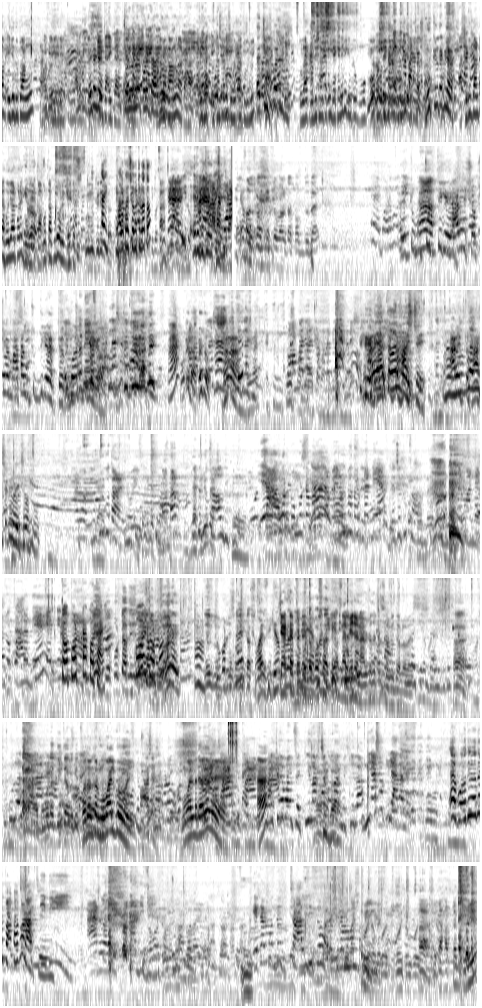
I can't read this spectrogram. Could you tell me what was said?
এই যে দুটো আঙুল তোলার পজিশনটা তুই দেখে নিবি কিন্তু মুখ মুখ কিন্তু দেখবি না আর সিঁদুর দানটা হয়ে যাওয়ার পরে কাপড়টা পুরো ঢেকে ভালো করে ছবি তুলো তো হ্যাঁ এটা ভিডিও শব্দ দেয় একটু উঁচুর দিকে আরে সবসময় মাথা উঁচুর দিকে রাখতে হবে উঁচুর দিকে রাখলে ওটা রাখবে তো? হ্যাঁ। আর একটু হাসি। টোপরটা কোথায়? টোপরটা দিয়ে। কই টোপর? এই টোপরটা বসা আছে না ভিডিও না আমি শুধু একটা ছবি তুলবো ব্যাস। হ্যাঁ। হ্যাঁ টোপরটা দিতে হবে কিছু। মোবাইল কই? মোবাইলটা দেওয়া যাবে? হ্যাঁ? এ বৌদি ওদের পাকা করে আছে এটার মধ্যে চাল দিতে হবে হ্যাঁ এটা হাতটা ঘুরিয়ে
